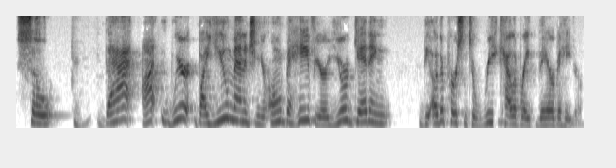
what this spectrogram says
So that I, we're by you managing your own behavior, you're getting the other person to recalibrate their behavior,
